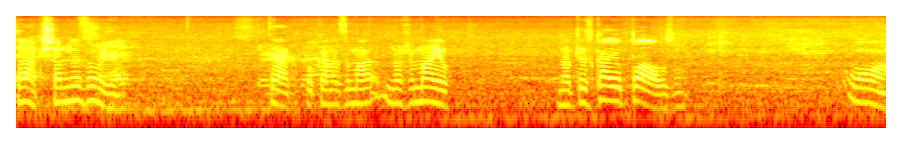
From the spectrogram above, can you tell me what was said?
Так, ще внизу є. Так, поки нажимаю, натискаю паузу. О,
